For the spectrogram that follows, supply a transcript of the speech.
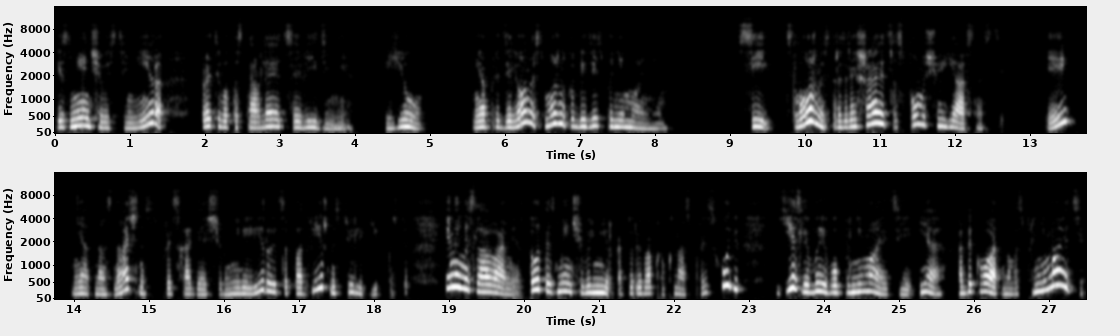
Изменчивости мира противопоставляется видение. U. Неопределенность можно победить пониманием. Си. Сложность разрешается с помощью ясности. И неоднозначность происходящего нивелируется подвижностью или гибкостью. Иными словами, тот изменчивый мир, который вокруг нас происходит, если вы его понимаете и адекватно воспринимаете,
